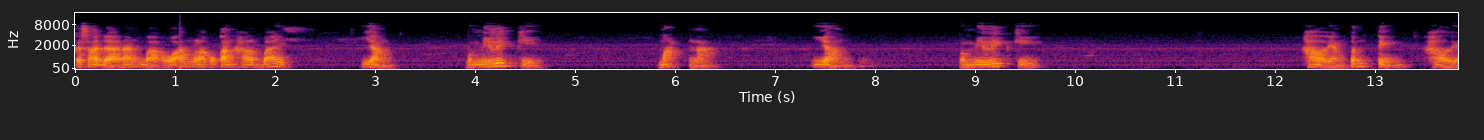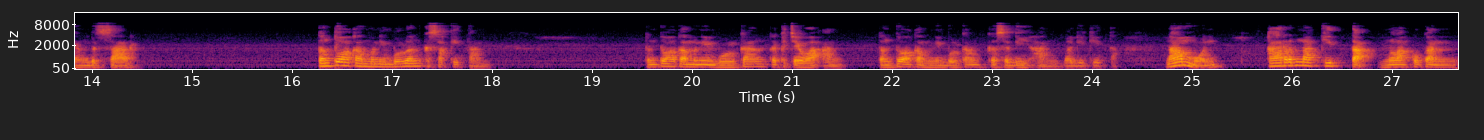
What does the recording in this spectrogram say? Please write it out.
kesadaran bahwa melakukan hal baik yang memiliki makna, yang memiliki hal yang penting, hal yang besar, tentu akan menimbulkan kesakitan. Tentu akan menimbulkan kekecewaan, tentu akan menimbulkan kesedihan bagi kita. Namun, karena kita melakukan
